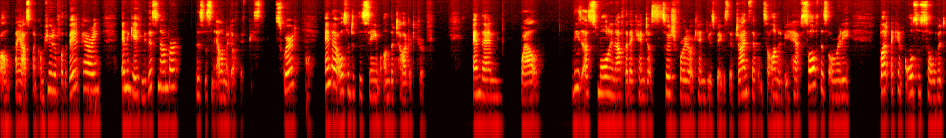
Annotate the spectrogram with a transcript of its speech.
Well, I asked my computer for the Weil pairing and it gave me this number. This is an element of fp squared. And I also did the same on the target curve. And then, well, these are small enough that I can just search for it or I can use baby step, giant step and so on. And we have solved this already, but I can also solve it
